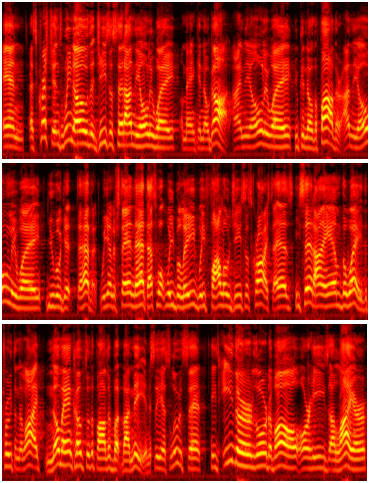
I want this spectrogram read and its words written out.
And as Christians, we know that Jesus said, I'm the only way a man can know God. I'm the only way you can know the Father. I'm the only way you will get to heaven. We understand that. That's what we believe. We follow Jesus Christ. As he said, I am the way, the truth, and the life. No man comes to the Father but by me. And C.S. Lewis said, He's either Lord of all or he's a liar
